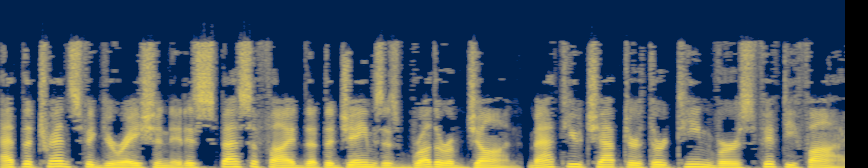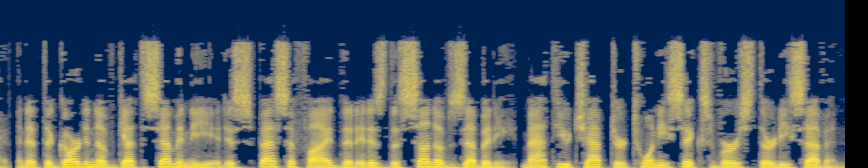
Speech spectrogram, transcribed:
At the Transfiguration it is specified that the James is brother of John Matthew chapter 13 verse 55 and at the Garden of Gethsemane it is specified that it is the son of Zebedee Matthew chapter 26 verse 37.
